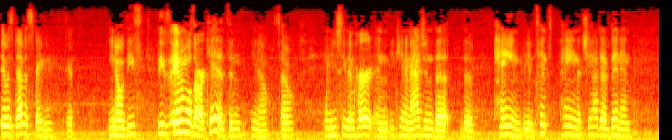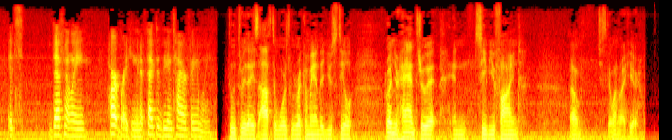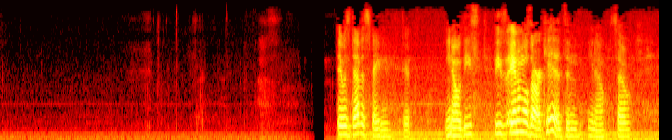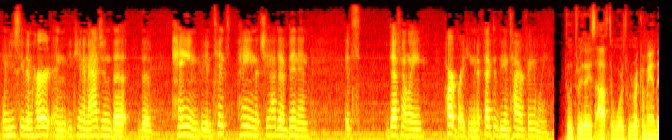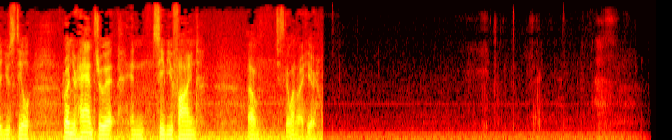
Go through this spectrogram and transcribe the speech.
It was devastating. It, you know, these these animals are our kids, and you know, so when you see them hurt, and you can't imagine the the pain, the intense pain that she had to have been in, it's definitely heartbreaking and affected the entire family. Two, three days afterwards, we recommend that you still run your hand through it and see if you find, um, just got one right here. It was devastating. It, you know, these these animals are our kids, and you know, so when you see them hurt, and you can't imagine the the pain, the intense pain that she had to have been in, it's definitely heartbreaking and affected the entire family. Two, three days afterwards, we recommend that you still run your hand through it and see if you find, um, just got one right here.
